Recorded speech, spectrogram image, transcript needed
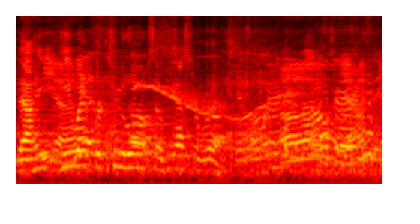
Now he, Yeah. he went for too long, so he has to rest. Okay.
